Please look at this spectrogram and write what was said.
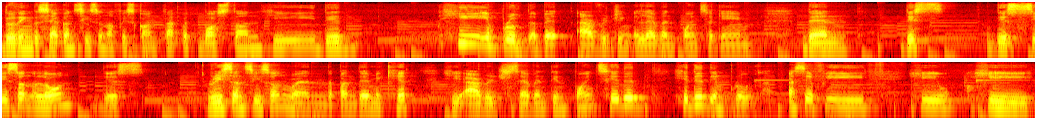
during the second season of his contract with Boston, he did he improved a bit, averaging 11 points a game. Then this this season alone, this recent season when the pandemic hit, he averaged 17 points. He did he did improve as if he he he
